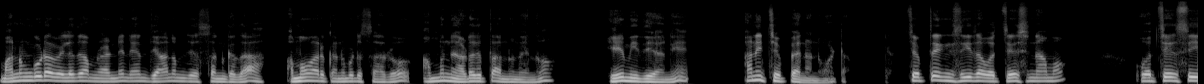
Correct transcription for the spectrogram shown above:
మనం గూడా వెళదాం రండి. నేను ధ్యానం చేస్తాను కదా! అమ్మవారు కనబడుస్తారు అమ్మని అడుగుతాను నేను. ఏమిది అని, అని చెప్పాననమాట. చెప్తే ఇంక సీదా వచ్చేసినాము. వచ్చేసి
